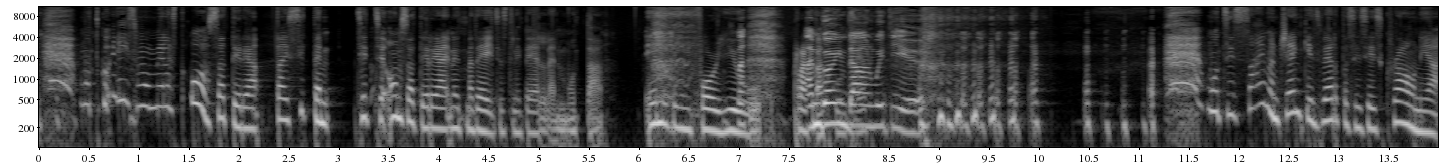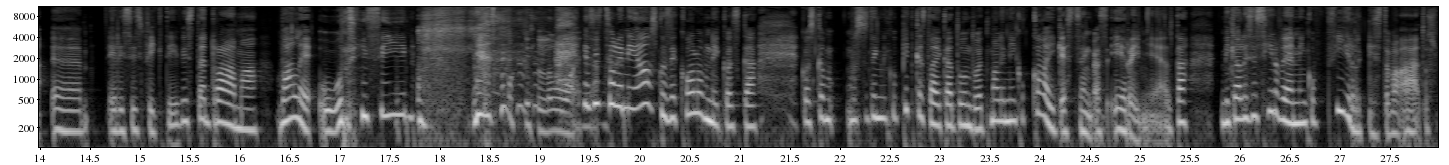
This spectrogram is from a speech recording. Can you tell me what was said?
mutta kun ei se mun mielestä ole satiria. Tai sitten sit se on satiria ja nyt mä teen itsestäni pellen, mutta anything for you, I'm going down with you. Mutta siis Simon Jenkins vertasi siis Crownia, ö, eli siis fiktiivistä draamaa, valeuutisiin. ja sitten se oli niin hauska se kolumni, koska, koska musta niin kuin pitkästä aikaa tuntuu, että mä olin niin kuin kaikesta sen kanssa eri mieltä, mikä oli siis hirveän niin kuin virkistävä ajatus.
